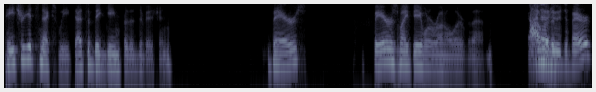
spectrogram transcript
Patriots next week. That's a big game for the division. Bears. Bears might be able to run all over them. I I'm know, gonna- dude. The Bears.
